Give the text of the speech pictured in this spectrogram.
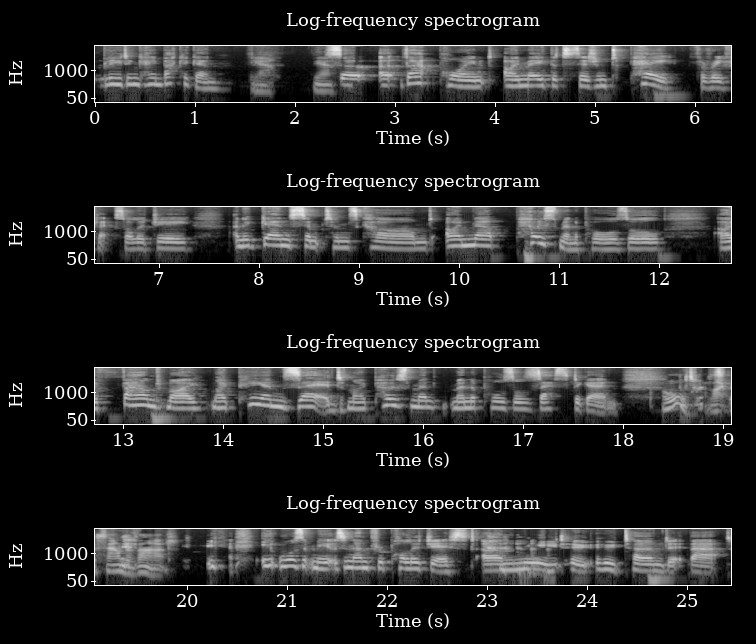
the bleeding came back again. Yeah, yeah. So at that point, I made the decision to pay for reflexology, and again, symptoms calmed. I'm now postmenopausal. I found my my PMZ, my postmenopausal zest again. Oh, I like the sound of that. yeah, it wasn't me; it was an anthropologist, um, Mead, who who termed it that.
